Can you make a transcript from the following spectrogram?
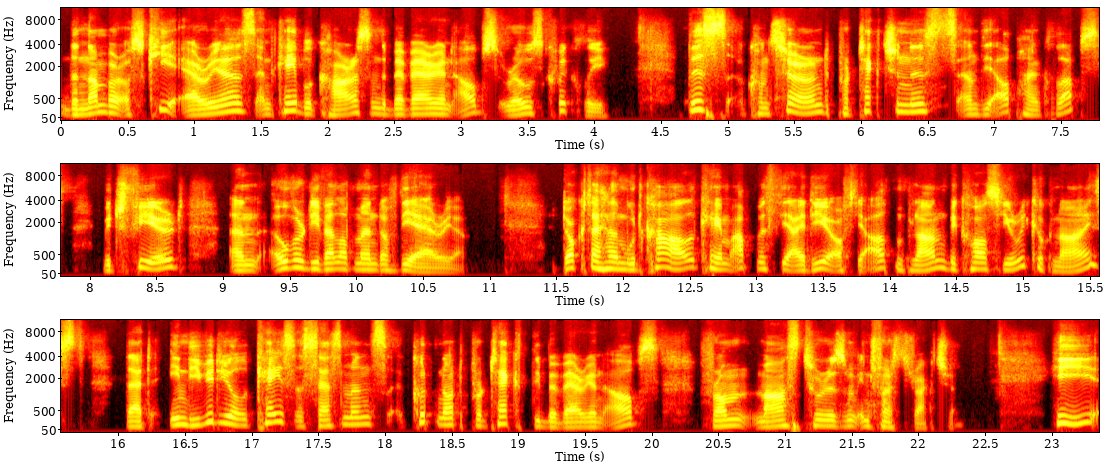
the number of ski areas and cable cars in the Bavarian Alps rose quickly. This concerned protectionists and the alpine clubs, which feared an overdevelopment of the area. Dr. Helmut Karl came up with the idea of the Alpenplan because he recognized that individual case assessments could not protect the Bavarian Alps from mass tourism infrastructure. He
